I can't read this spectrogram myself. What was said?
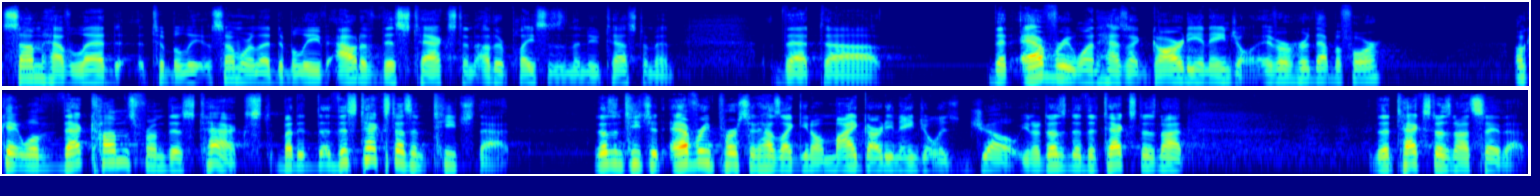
Some have led to believe, some were led to believe out of this text and other places in the New Testament that, uh, that everyone has a guardian angel. Ever heard that before? Okay, well, that comes from this text, but it, this text doesn't teach that. Doesn't teach that every person has like, you know, my guardian angel is Joe. You know, does the text does not the text does not say that.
